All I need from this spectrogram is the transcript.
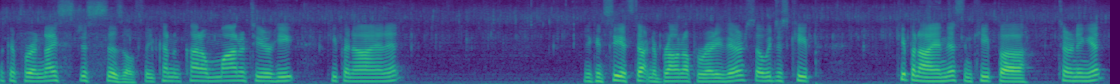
Looking for a nice just sizzle. So you kind of, kind of monitor your heat, keep an eye on it. You can see it's starting to brown up already there, so we just keep keep an eye on this and keep uh, turning it.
